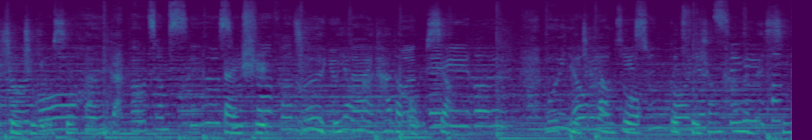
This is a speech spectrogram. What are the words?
甚至有些反感。但是，请你不要骂他的偶像，因为你这样做会刺伤他们的心。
